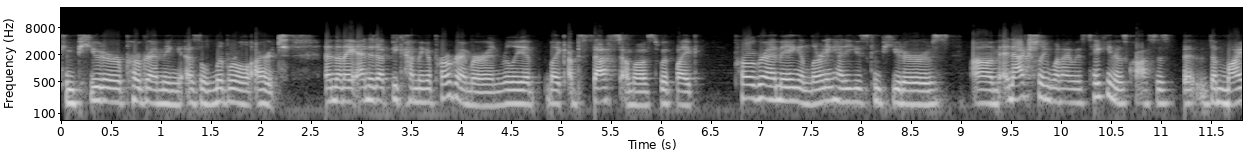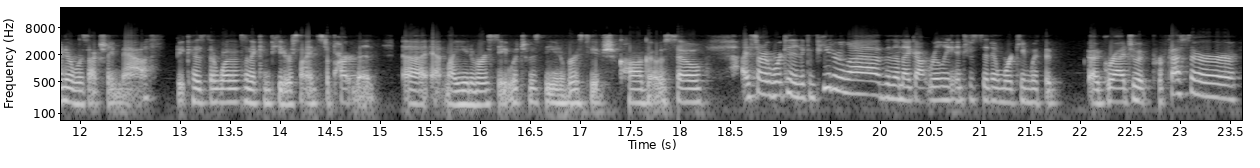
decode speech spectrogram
computer programming as a liberal art, and then I ended up becoming a programmer and really like obsessed almost with like programming and learning how to use computers Um, and actually, when I was taking those classes, the, the, minor was actually math because there wasn't a computer science department uh, at my university, which was the University of Chicago. So I started working in a computer lab, and then I got really interested in working with a, a graduate professor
